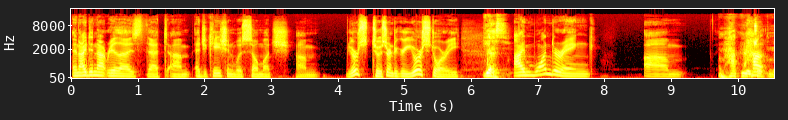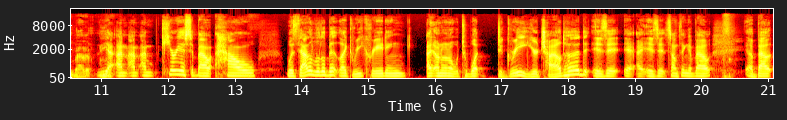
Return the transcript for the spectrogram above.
and I did not realize that um, education was so much um, your to a certain degree your story. Yes. I'm wondering. Um, I'm happy you're how, talking about it. Mm-hmm. Yeah, I'm, I'm. I'm curious about how was that a little bit like recreating. I don't know to what degree your childhood is it is it something about about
